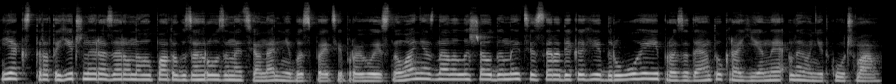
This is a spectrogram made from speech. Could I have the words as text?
як стратегічний резерв на випадок загрози національній безпеці. Про його існування знали лише одиниці, серед яких і другий президент України Леонід Кучма.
